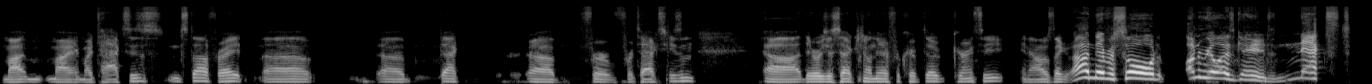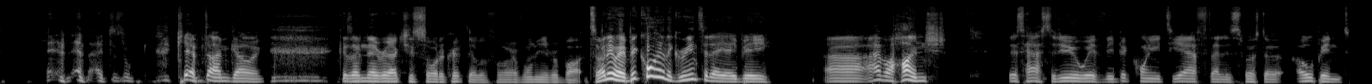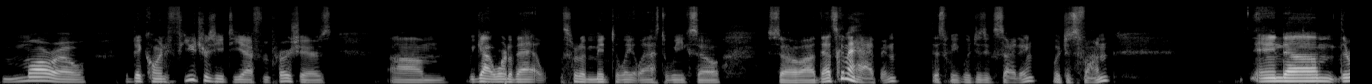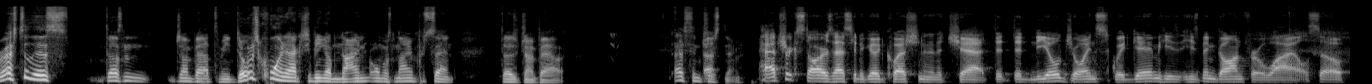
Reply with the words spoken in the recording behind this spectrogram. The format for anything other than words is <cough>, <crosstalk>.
my my my taxes and stuff, right? Uh, uh, back uh for for tax season, uh, there was a section on there for cryptocurrency, and I was like, I never sold unrealized gains. Next. <laughs> And I just kept on going because I've never actually sold a crypto before. I've only ever bought. So anyway, Bitcoin in the green today, AB. Uh, I have a hunch this has to do with the Bitcoin ETF that is supposed to open tomorrow, the Bitcoin futures ETF from ProShares. Um, we got word of that sort of mid to late last week, so so uh, that's going to happen this week, which is exciting, which is fun. And um, the rest of this doesn't jump out to me. Dogecoin actually being up nine, almost nine percent, does jump out. That's interesting. Patrick Starr is asking a good question in the chat. Did, did Neil join Squid Game? He's he's been gone for a while. So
